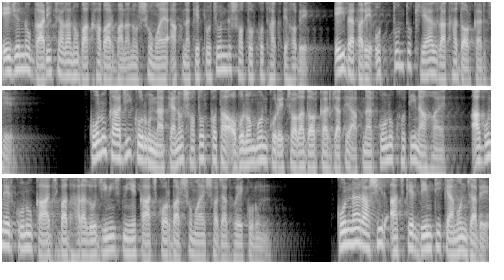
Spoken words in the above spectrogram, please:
এই জন্য গাড়ি চালানো বা খাবার বানানোর সময় আপনাকে প্রচণ্ড সতর্ক থাকতে হবে। এই ব্যাপারে অত্যন্ত খেয়াল রাখা দরকার যে, কোনো কাজই করুন না কেন, সতর্কতা অবলম্বন করে চলা দরকার যাতে আপনার কোনো ক্ষতি না হয়। আগুনের কোনো কাজ বা ধারালো জিনিস নিয়ে কাজ করবার সময় সজাগ হয়ে করুন কন্যা রাশির আজকের দিনটি কেমন যাবে?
